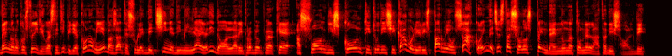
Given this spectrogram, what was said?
vengono costruiti questi tipi di economie basate sulle decine di migliaia di dollari proprio perché a suon di sconti tu dici cavoli risparmio un sacco e invece stai solo spendendo una tonnellata di soldi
